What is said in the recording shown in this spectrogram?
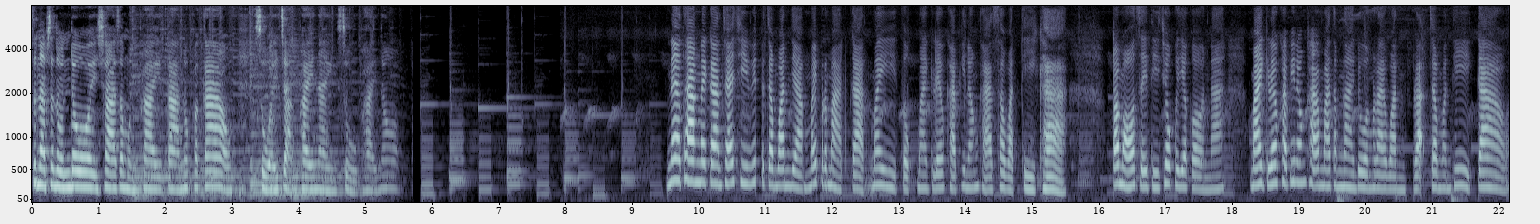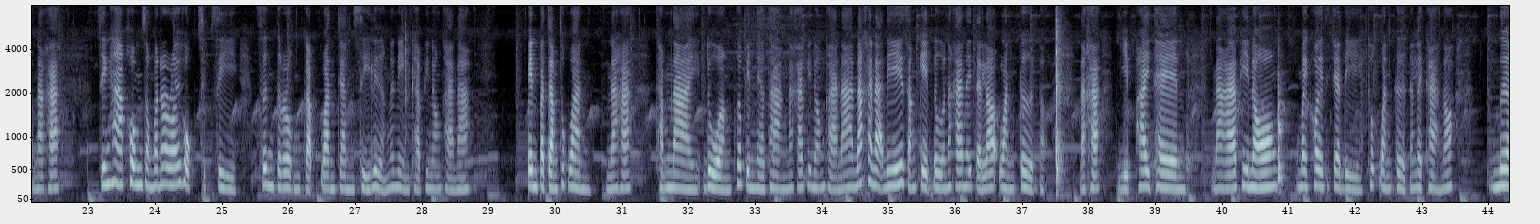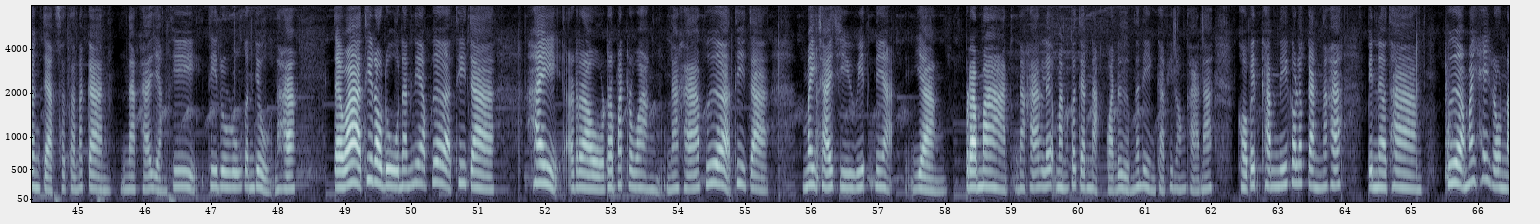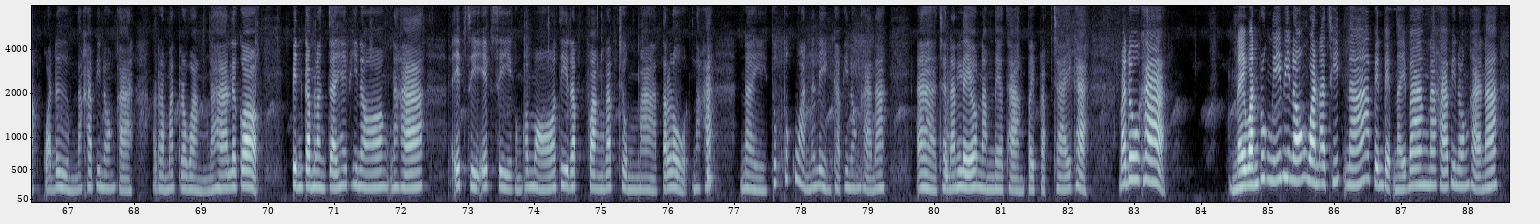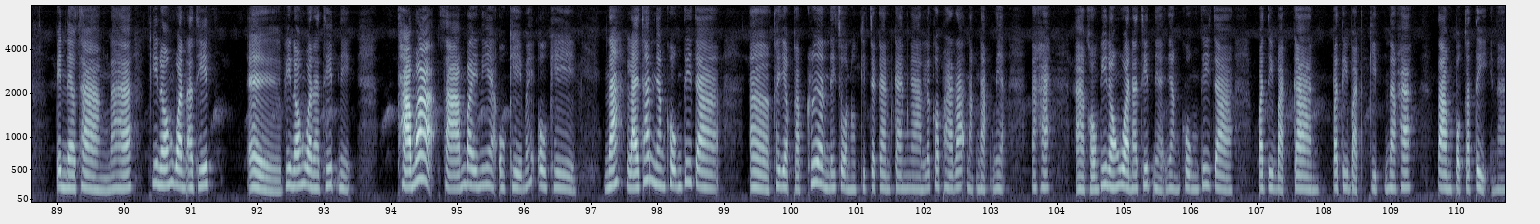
สนับสนุนโดยชาสมุนไพรตานพเก้า สวยจากภายในสู่ภายนอก แนวทางในการใช้ชีวิตประจำวันอย่างไม่ประมาทกาดไม่ตกมาอีกแล้วค่ะ พี่น้องคะสวัสดีค่ะป้าหมอเศรษฐีโชคพยากรณ์นะมาอีกแล้วค่ะพี่น้องคะมาทำนายดวงรายวันประจำวันที่ 9 นะคะ สิงหาคม 2564 ซึ่งตรงกับวันจันทร์สีเหลืองนั่นเองค่ะพี่น้องคะนะ เป็นประจำทุกวันนะคะทำนายดวงเพื่อเป็นแนวทางนะคะ พี่น้องคะนะณขณะนี้สังเกตดูนะคะในแต่ละวันเกิดเนาะนะคะ หยิบไพ่แทนนะคะ พี่น้องไม่ค่อยที่จะดีทุกวันเกิดนั่นแหละค่ะเนาะเนื่องจากสถานการณ์นะคะอย่างที่ที่รู้ๆกันอยู่นะคะ แต่ว่าที่เราดูนั้นเนี่ยเพื่อที่จะให้เราระมัดระวังนะคะ เพื่อที่จะไม่ใช้ชีวิตเนี่ยอย่าง ประมาทนะคะ และมันก็จะหนักกว่าเดิมนั่นเองค่ะพี่น้องค่ะนะ ขอเป็นคำนี้ก็แล้วกันนะคะ เป็นแนวทางเพื่อไม่ให้เราหนักกว่าเดิมนะคะ พี่น้องค่ะระมัดระวังนะคะ แล้วก็เป็นกำลังใจให้พี่น้องนะคะ FC FC ของพ่อหมอที่รับฟังรับชมมาตลอดนะคะ ในทุกๆวันนั่นเองค่ะพี่น้องค่ะนะอ่าฉะนั้นแล้วนำแนวทางไปปรับใช้ค่ะ มาดูค่ะ ในวันพรุ่งนี้พี่น้องวันอาทิตย์นะ เป็นแบบไหนบ้างนะคะ พี่น้องค่ะนะ เป็นแนวทางนะคะ พี่น้องวันอาทิตย์ เออพี่น้องวันอาทิตย์นี่ ถามว่าสามใบเนี่ยโอเคไหมโอเคนะหลายท่านยังคงที่จะเอ่อขยับกับเคลื่อนในส่วนของกิจการการงาน แล้วก็ภาระหนักๆเนี่ยนะคะอาของพี่น้องวันอาทิตย์เนี่ยยังคงที่จะปฏิบัติการปฏิบัติกิจนะคะ ตามปกตินะ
